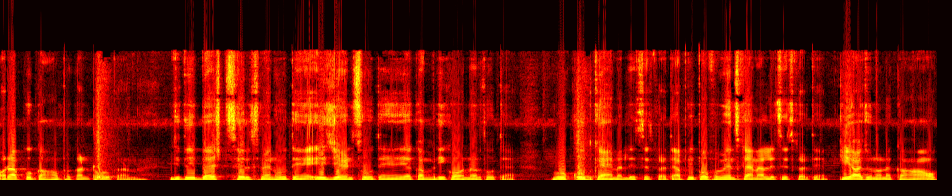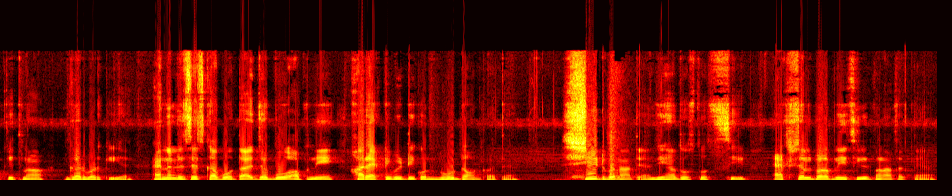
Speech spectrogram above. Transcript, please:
और आपको कहाँ पर कंट्रोल करना है। जितने बेस्ट सेल्समैन होते हैं एजेंट्स होते हैं या कंपनी कॉर्नर्स होते हैं, वो खुद का एनालिसिस करते हैं, अपनी परफॉर्मेंस का एनालिसिस करते हैं कि आज उन्होंने कहाँ और कितना गड़बड़ की है। एनालिसिस कब होता है? जब वो अपनी हर एक्टिविटी को नोट डाउन करते हैं। शीट बनाते हैं। जी हाँ दोस्तों सीट एक्सेल पर अपनी सीट बना सकते हैं।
